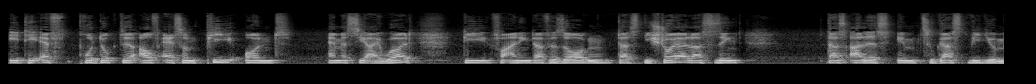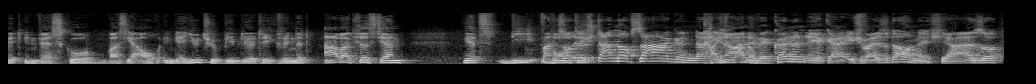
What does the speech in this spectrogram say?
ETF-Produkte auf S&P und MSCI World, die vor allen Dingen dafür sorgen, dass die Steuerlast sinkt. Das alles im Zugastvideo mit Invesco, was ihr auch in der YouTube-Bibliothek findet. Aber Christian, jetzt die Was Worte. soll ich da noch sagen? Keine ich meine, Ahnung. wir können, ich weiß es auch nicht. Ja, also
